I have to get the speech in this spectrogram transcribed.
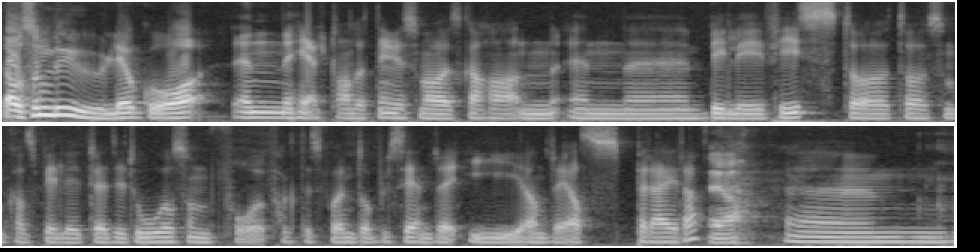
Det er også mulig å gå en helt annen retning hvis man skal ha en, en uh, billig fis som kan spille i 32, og som får, faktisk får en dobbelt senere i Andreas Pereira. Ja. Um,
